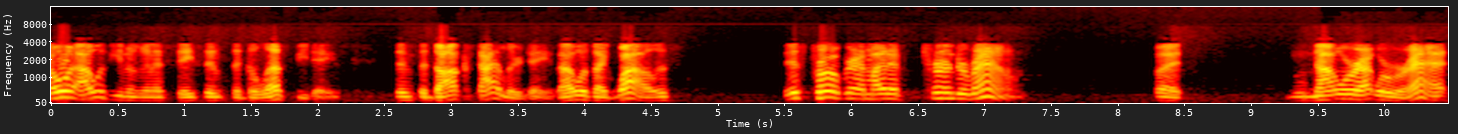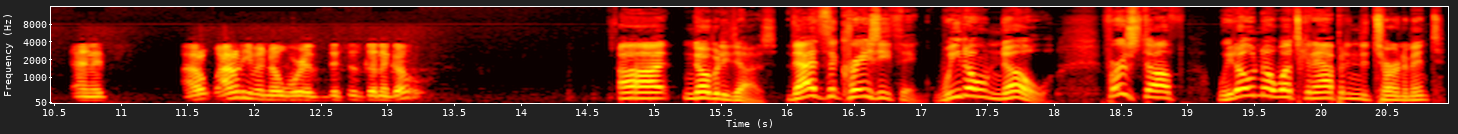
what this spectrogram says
I was even going to say since the Gillispie days, since the Doc Sadler days. I was like, wow, this this program might have turned around, but now we're at where we're at, and it's I don't I don't even know where this is going to go. Uh, nobody does. That's the crazy thing. We don't know. First off, we don't know what's going to happen in the tournament.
